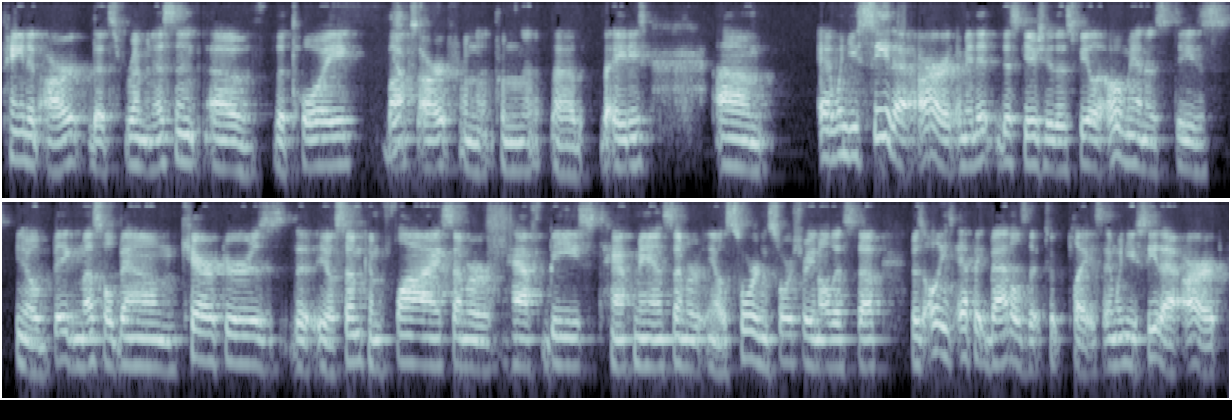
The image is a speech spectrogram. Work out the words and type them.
painted art that's reminiscent of the toy box art from the from the uh, the 80s. Um, and when you see that art, I mean, it just gives you this feel. Of, oh man, it's these you know big muscle bound characters that you know some can fly some are half beast half man some are you know sword and sorcery and all this stuff there's all these epic battles that took place and when you see that art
